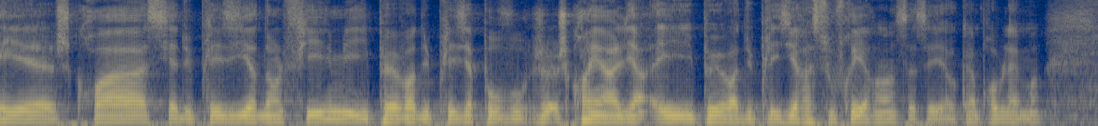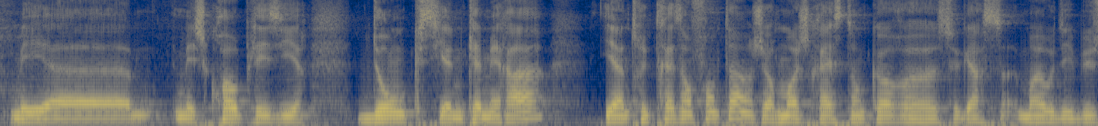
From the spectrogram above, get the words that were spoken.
Et euh, je crois, s'il y a du plaisir dans le film, il peut y avoir du plaisir pour vous. Je, crois qu'il y a un lien. Et il peut y avoir du plaisir à souffrir, hein, ça, c'est aucun problème. Hein. Mais, euh, mais je crois au plaisir. Donc, s'il y a une caméra, il y a un truc très enfantin. Genre, moi, je reste encore ce garçon. Moi, au début,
